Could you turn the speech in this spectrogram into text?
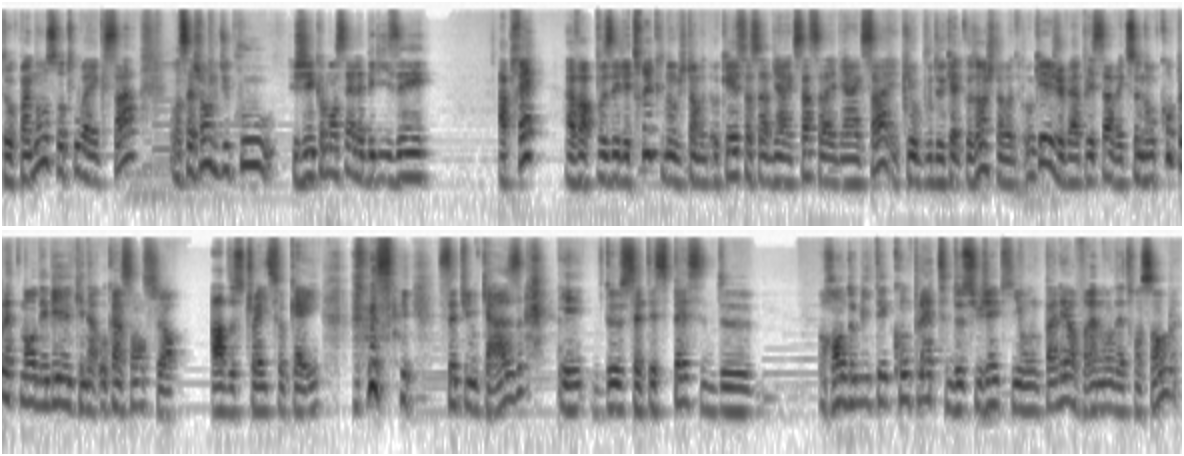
Donc maintenant on se retrouve avec ça, en sachant que du coup j'ai commencé à labelliser après avoir posé les trucs. Donc j'étais en mode ok ça va bien avec ça, ça va bien avec ça. Et puis au bout de quelques ans j'étais en mode ok je vais appeler ça avec ce nom complètement débile qui n'a aucun sens, genre Are the Straits ok? C'est une case. Et de cette espèce de randomité complète de sujets qui n'ont pas l'air vraiment d'être ensemble,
